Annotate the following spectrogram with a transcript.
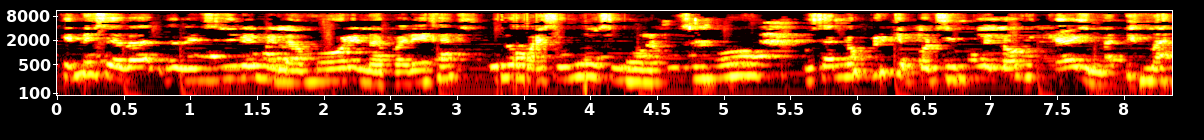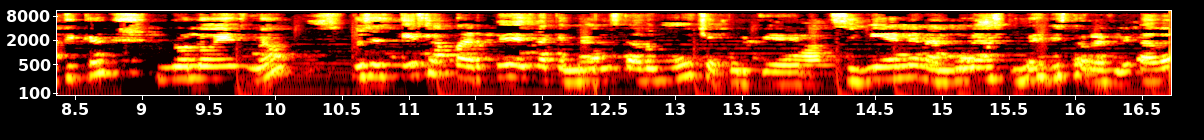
¿Qué necesidad de decir en el amor, en la pareja, uno más uno es uno? Pues no, o sea, no porque por simple lógica y matemática no lo es, ¿no? Entonces, esa parte es la que me ha gustado mucho, porque si bien en algunas me he visto reflejada,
